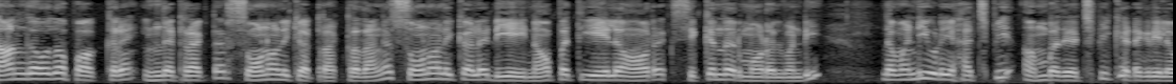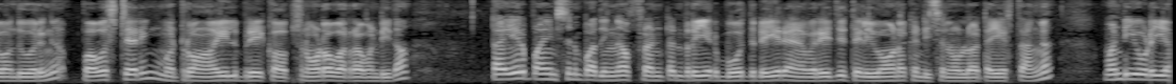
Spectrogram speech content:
நான்காவதாக பார்க்குற இந்த டிராக்டர் சோனாலிக்கா டிராக்டர் தாங்க. சோனாலிக்காவில் டிஐ நாற்பத்தி ஏழு ஆர்எக்ஸ் சிக்கந்தர் மாடல் வண்டி. இந்த வண்டியுடைய ஹெச்பி ஐம்பது ஹெச்பி கேட்டகரியில் வந்து வருங்க. பவர் ஸ்டேரிங் மற்றும் ஆயில் பிரேக் ஆப்ஷனோட வர்ற வண்டி தான் டயர் பாயிண்ட்ஸ்னு பார்த்தீங்கன்னா front and rear both tyre average தெளிவான கண்டிஷன் உள்ள டயர் தாங்க. வண்டியுடைய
